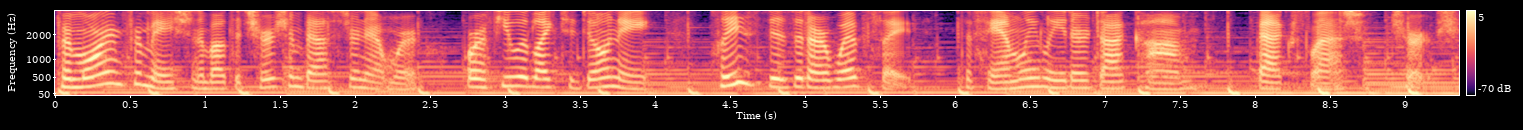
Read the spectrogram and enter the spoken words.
For more information about the Church Ambassador Network, or if you would like to donate, please visit our website, thefamilyleader.com backslash church.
